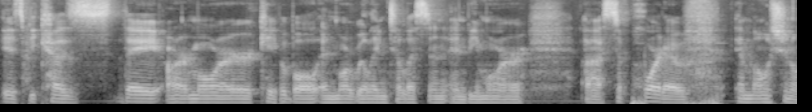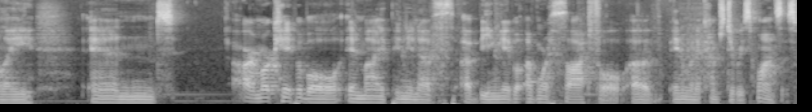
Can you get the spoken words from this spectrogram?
is because they are more capable and more willing to listen and be more uh, supportive emotionally and are more capable in my opinion of, of being able of more thoughtful of and when it comes to responses.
